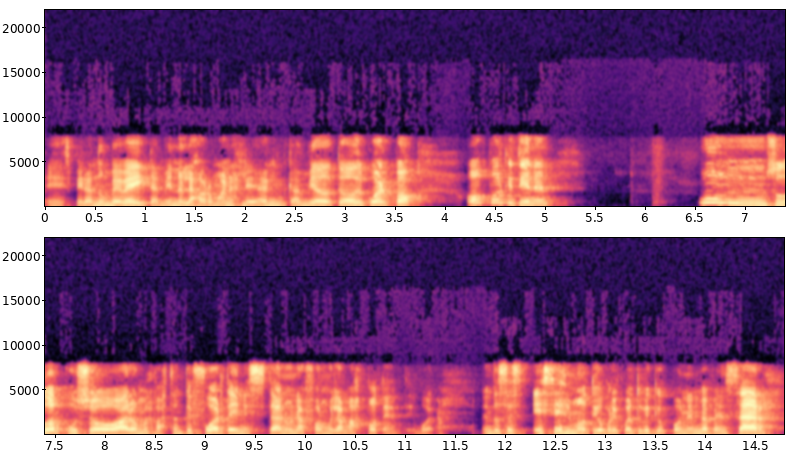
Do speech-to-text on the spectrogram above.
eh, esperando un bebé y también las hormonas le han cambiado todo el cuerpo, o porque tienen un sudor cuyo aroma es bastante fuerte y necesitan una fórmula más potente. Bueno, entonces ese es el motivo por el cual tuve que ponerme a pensar.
